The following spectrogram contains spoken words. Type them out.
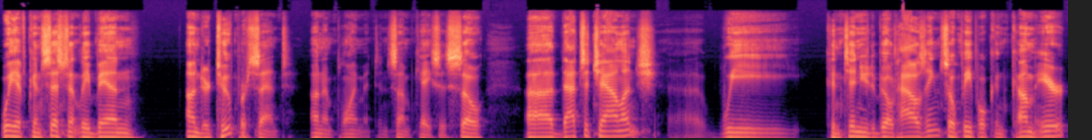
we have consistently been under two percent unemployment in some cases. So uh, that's a challenge. Uh, we continue to build housing so people can come here,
